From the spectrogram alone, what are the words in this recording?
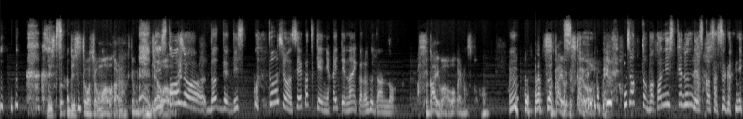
ディスト ディストーションは分からなくてもジンジャーディストはーション、だってディストーションは生活圏に入ってないから、普段の。スカイは分かりますか？スカイスカイは？ちょっとバカにしてるんですか、さすがに。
